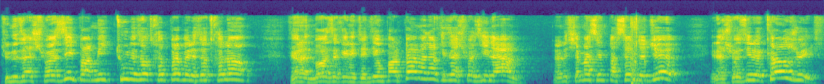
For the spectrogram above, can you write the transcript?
Tu nous as choisis parmi tous les autres peuples et les autres langues. Viens te dit, on parle pas maintenant qu'il a choisi l'âme. Le schéma, c'est une parcelle de Dieu. Il a choisi le corps juif,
